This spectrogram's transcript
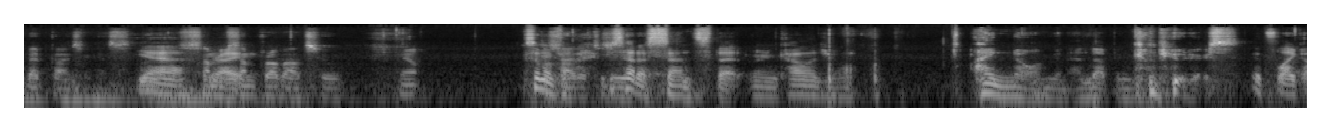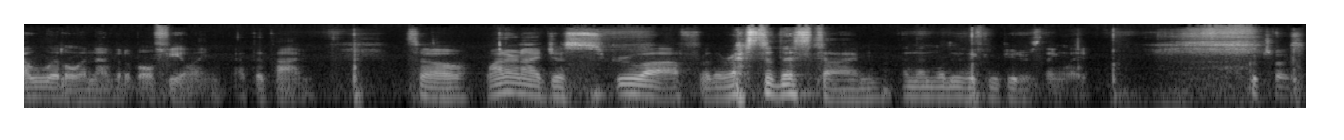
web guys, I guess. Yeah, some right. some dropouts who. Yeah. Some of decided I just had it. a sense that when in college, you're like, I know I'm going to end up in computers. It's like a little inevitable feeling at the time. So why don't I just screw off for the rest of this time, and then we'll do the computers thing later. Good choice.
